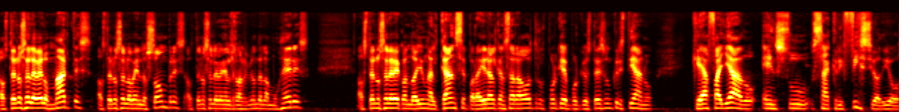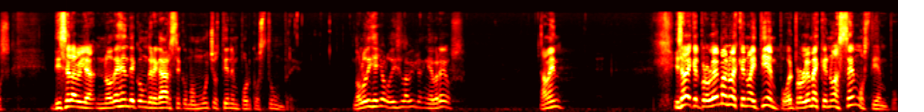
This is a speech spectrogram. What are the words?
A usted no se le ve los martes, a usted no se lo ven los hombres, a usted no se le ve en la reunión de las mujeres, a usted no se le ve cuando hay un alcance para ir a alcanzar a otros. ¿Por qué? Porque usted es un cristiano que ha fallado en su sacrificio a Dios Dice la Biblia, no dejen de congregarse como muchos tienen por costumbre. No lo dije yo, lo dice la Biblia en Hebreos. Amén. Y sabe que el problema no es que no hay tiempo, el problema es que no hacemos tiempo.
